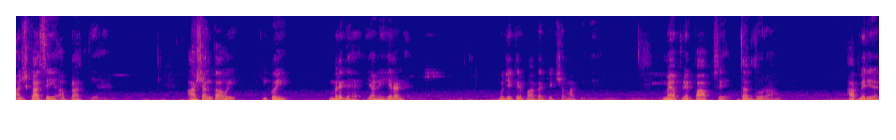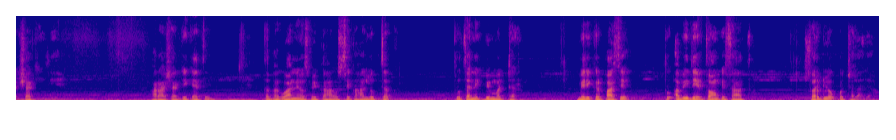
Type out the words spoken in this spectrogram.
अंशका से यह अपराध किया है। आशंका हुई कि कोई मृग है, यानी हिरण है। मुझे कृपा करके क्षमा कीजिए। मैं अपने पाप से दग्ध हो रहा हूँ। आप मेरी रक्षा कीजिए। पराशर जी कहते हैं, तब भगवान ने उसमें कहा, उससे कहा लुप्तक तू तनिक भी मत डर। मेरी कृपा से तू अभी देवताओं के साथ स्वर्गलोक को चला जा।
